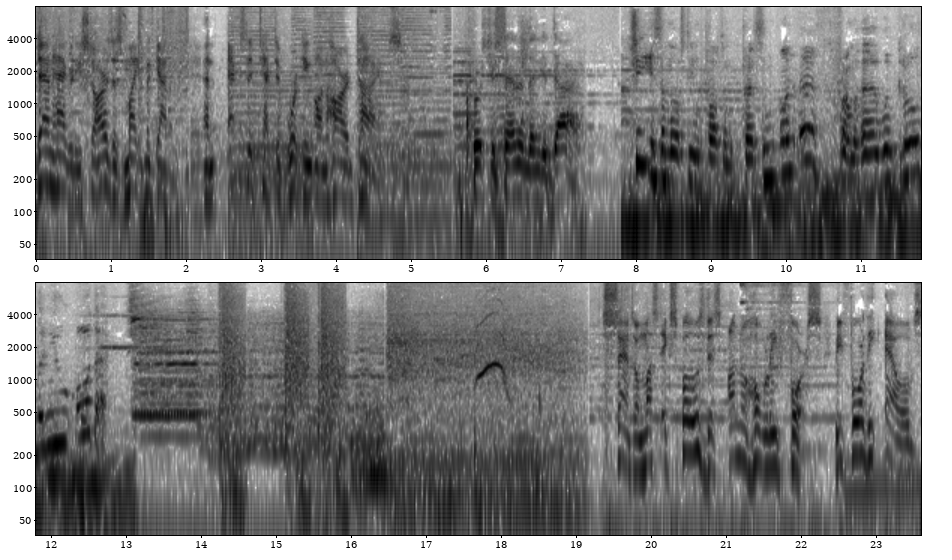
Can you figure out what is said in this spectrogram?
Dan Haggerty stars as Mike McGavin, an ex-detective working on hard times. First you're Santa, then you die. She is the most important person on earth. From her will grow the new order. Santa must expose this unholy force before the elves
